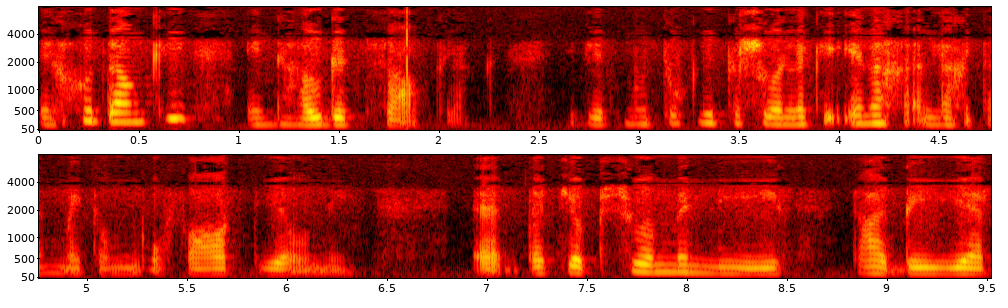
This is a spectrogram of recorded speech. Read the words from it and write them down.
sê goed dankie en hou dit saaklik. Jy weet moet ook nie persoonlike enige inligting met hom of haar deel nie. Uh, dat jy op so 'n manier daai beheer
